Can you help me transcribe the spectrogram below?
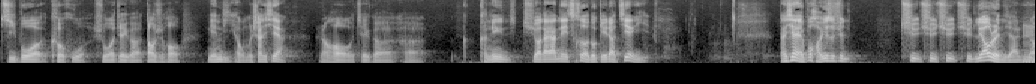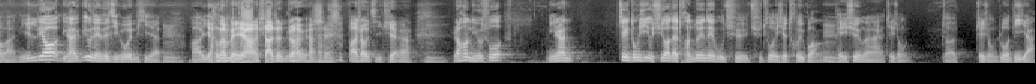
几波客户，说这个到时候年底啊我们上线，然后这个呃肯定需要大家内测多给点建议，但现在也不好意思去去去去去撩人家，你知道吧？你一撩，你看又得那几个问题嗯，啊，阳了没啊，啥症状啊，发烧几天啊，嗯然后你又说，你让这个东西又需要在团队内部去去做一些推广、嗯培训啊，这种呃这种落地啊。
